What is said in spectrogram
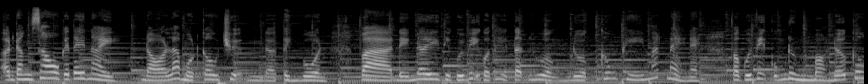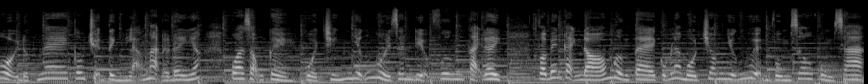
Ở đằng sau cái tên này, đó là một câu chuyện ờ, tình buồn và đến đây thì quý vị có thể tận hưởng được không khí mát mẻ này và quý vị cũng đừng bỏ lỡ cơ hội được nghe câu chuyện tình lãng mạn ở đây nhé, qua giọng kể của chính những người dân địa phương tại đây. Và bên cạnh đó, Mường Tè cũng là một trong những huyện vùng sâu, vùng xa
